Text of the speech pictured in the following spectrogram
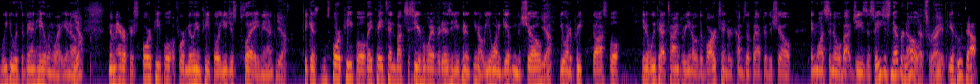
we do it the Van Halen way. You know, Yeah. no matter if there's four people or four million people, you just play, man. Yeah. Because four people, they pay ten bucks to see or whatever it is, and you can you know you want to give them the show. Yeah. You want to preach the gospel. You know, we've had times where you know the bartender comes up after the show and wants to know about Jesus. So you just never know. That's right. you know, who's out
